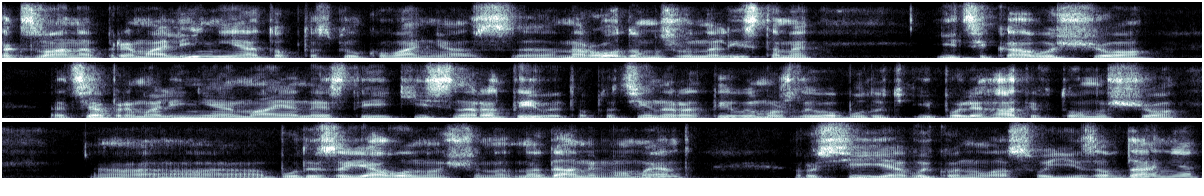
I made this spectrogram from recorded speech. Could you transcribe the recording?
так звана пряма лінія, тобто спілкування з е, народом, з журналістами. І цікаво, що ця пряма лінія має нести якісь наративи. Тобто, ці наративи, можливо, будуть і полягати в тому, що а, буде заявлено, що на, на даний момент Росія виконала свої завдання.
